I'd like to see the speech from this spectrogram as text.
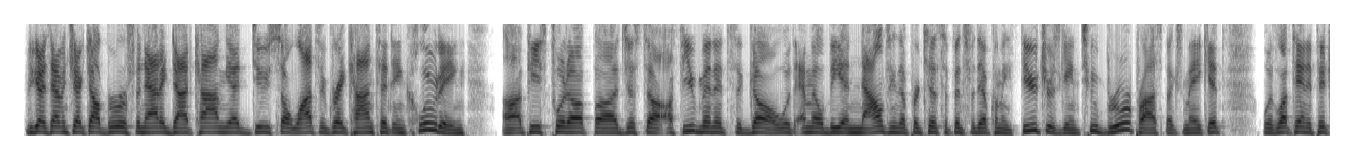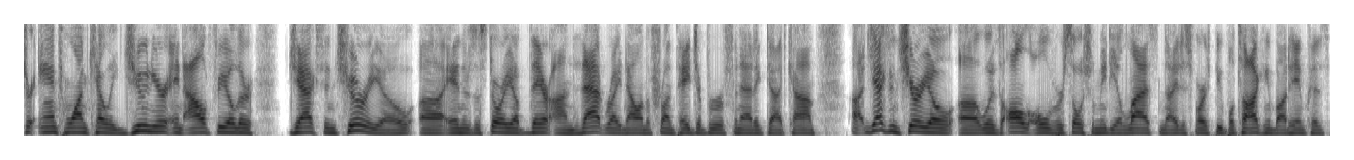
If you guys haven't checked out BrewerFanatic.com yet, do so. Lots of great content, including uh, a piece put up uh, just uh, a few minutes ago with MLB announcing the participants for the upcoming Futures game. Two Brewer prospects make it with left handed pitcher Antoine Kelly Jr. and outfielder Jackson Chourio, uh, and there's a story up there on that right now on the front page of BrewerFanatic.com. Uh, Jackson Chourio uh, was all over social media last night as far as people talking about him because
